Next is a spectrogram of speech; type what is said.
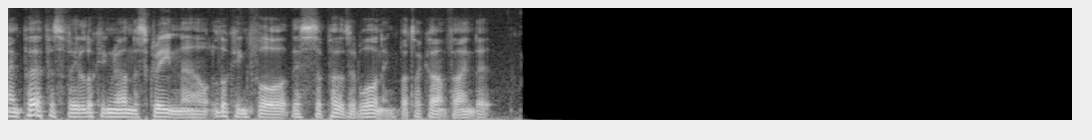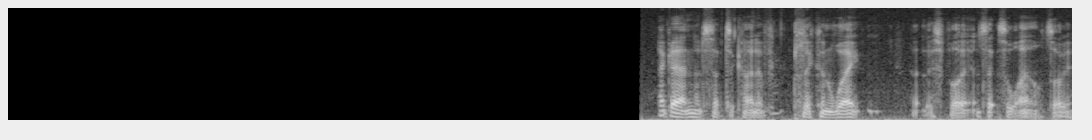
I'm purposefully looking around the screen now, looking for this supposed warning, but I can't find it. Again, I just have to kind of click and wait at this point. It takes a while, sorry.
